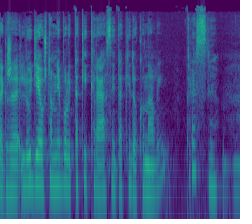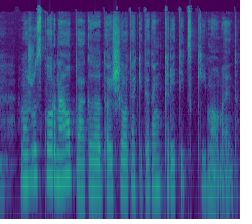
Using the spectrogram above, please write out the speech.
Takže ľudia už tam neboli takí krásni, takí dokonalí? Presne. Mm-hmm. Možno skôr naopak, išiel taký ten kritický moment.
